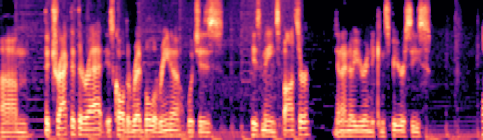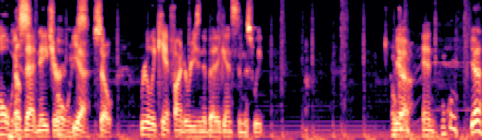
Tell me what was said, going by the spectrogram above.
um, the track that they're at is called the Red Bull Arena, which is his main sponsor. And I know you're into conspiracies Always. of that nature. Always. Yeah. So really can't find a reason to bet against him this week. Okay. Yeah. And Okay. yeah.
